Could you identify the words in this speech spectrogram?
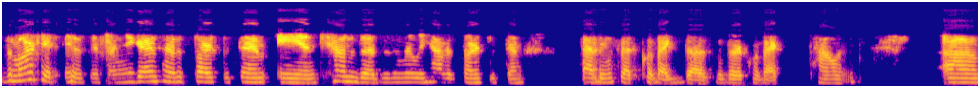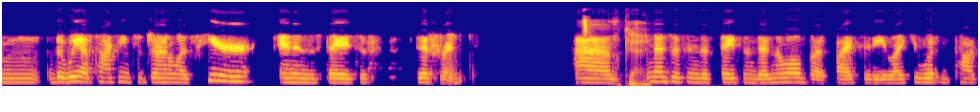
the market is different. You guys have a star system and Canada doesn't really have a star system. That being said, Quebec does with their Quebec talent. Um, the way of talking to journalists here and in the States is different. Um, Okay. not just in the States in general, but by city. Like you wouldn't talk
